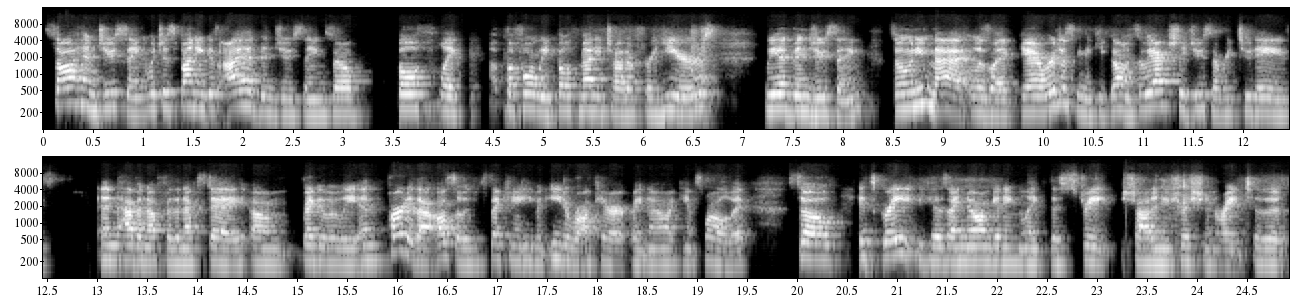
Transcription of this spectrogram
saw him juicing, which is funny because I had been juicing. So both like before we both met each other for years we had been juicing. So when we met it was like yeah we're just going to keep going. So we actually juice every two days and have enough for the next day um, regularly. And part of that also is because i can't even eat a raw carrot right now. I can't swallow it so it's great because i know i'm getting like this straight shot of nutrition right to the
